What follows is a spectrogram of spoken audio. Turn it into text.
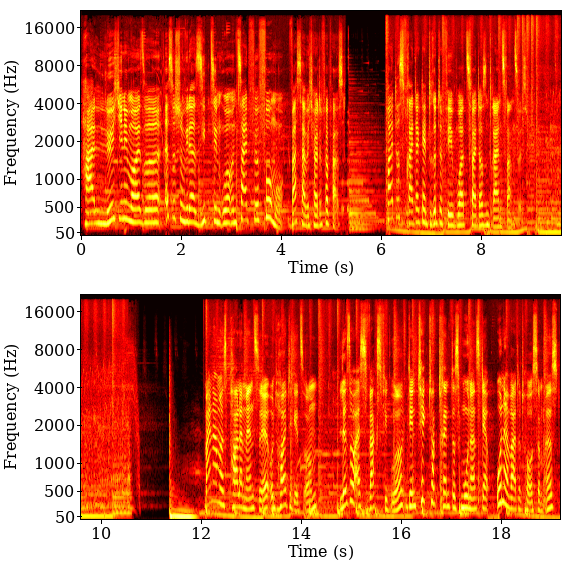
Hallöchen, die Mäuse. Es ist schon wieder 17 Uhr und Zeit für FOMO. Was habe ich heute verpasst? Heute ist Freitag, der 3. Februar 2023. Mein Name ist Paula Menzel und heute geht's um Lizzo als Wachsfigur, den TikTok-Trend des Monats, der unerwartet wholesome ist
